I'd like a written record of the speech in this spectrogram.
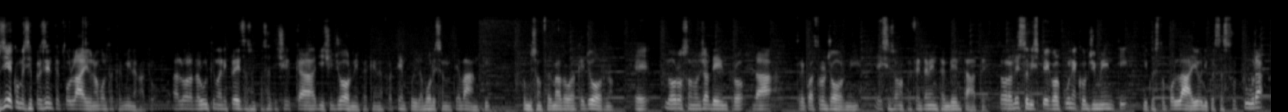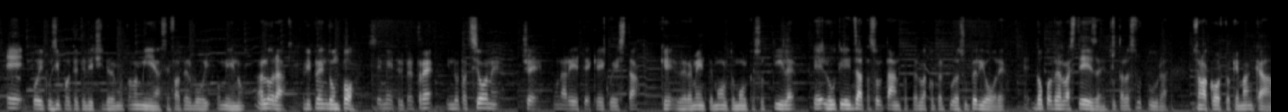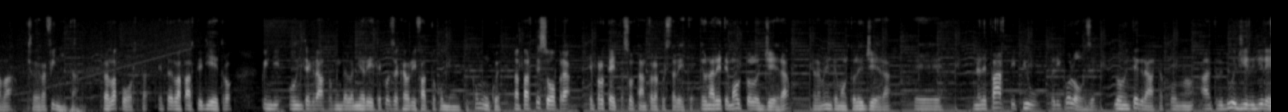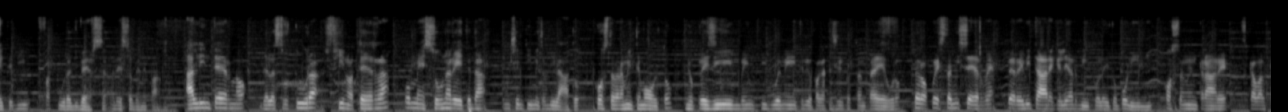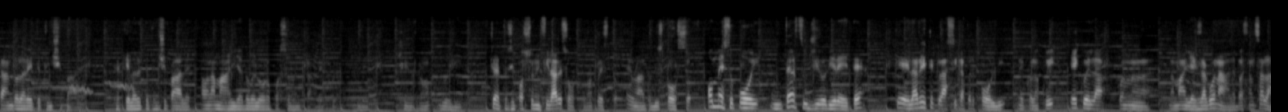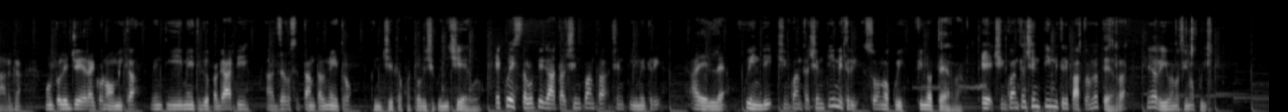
Così è come si presenta il pollaio una volta terminato. Allora dall'ultima ripresa sono passati circa 10 giorni perché nel frattempo i lavori sono andati avanti, poi mi sono fermato qualche giorno e loro sono già dentro da 3-4 giorni e si sono perfettamente ambientate. Allora adesso vi spiego alcuni accorgimenti di questo pollaio, di questa struttura e poi così potete decidere in autonomia se fa per voi o meno. Allora riprendo un po', 6 metri per 3 in dotazione c'è una rete che è questa che è veramente molto molto sottile e l'ho utilizzata soltanto per la copertura superiore. Dopo averla stesa in tutta la struttura mi sono accorto che mancava cioè era finita per la porta e per la parte dietro. Quindi ho integrato con della mia rete cosa che avrei fatto comunque. Comunque la parte sopra è protetta soltanto da questa rete. È una rete molto leggera veramente molto leggera e nelle parti più pericolose l'ho integrata con altri due giri di rete di fattura diversa, adesso ve ne parlo. All'interno della struttura fino a terra ho messo una rete da un centimetro di lato, costa veramente molto, ne ho presi 22 metri, ho pagato circa 80 euro, però questa mi serve per evitare che le arvicole e i topolini possano entrare scavalcando la rete principale, perché la rete principale ha una maglia dove loro possono entrare c'entrano due dita. Certo si possono infilare sotto, ma questo è un altro discorso. Ho messo poi un terzo giro di rete, che è la rete classica per polli, eccola qui, e quella con la maglia esagonale, abbastanza larga, molto leggera, economica, 20 metri li ho pagati a 0,70 al metro, quindi circa 14-15 euro. E questa l'ho piegata al 50 cm a L, quindi 50 cm sono qui, fino a terra, e 50 cm partono da terra e arrivano fino qui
